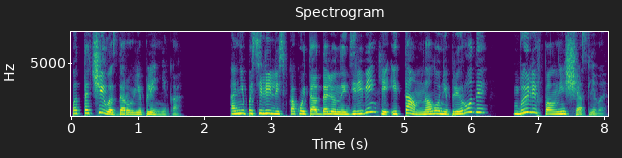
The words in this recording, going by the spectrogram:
подточило здоровье пленника. Они поселились в какой-то отдаленной деревеньке и там, на лоне природы, были вполне счастливы.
